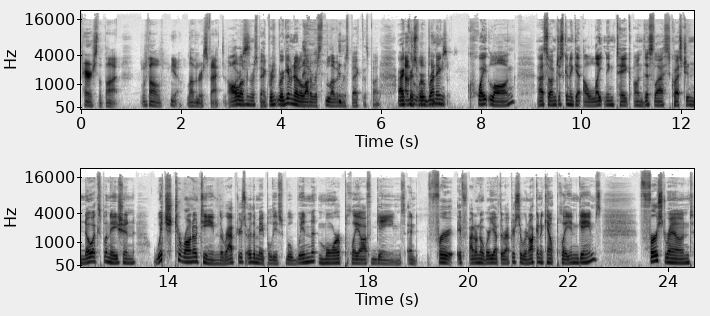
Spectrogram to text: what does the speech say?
perish the thought. With all you know, love and respect. All course. love and respect. We're, we're giving it a lot of res- love and respect. This pod. All right, Chris, we're running quite long, uh, so I'm just gonna get a lightning take on this last question. No explanation. Which Toronto team, the Raptors or the Maple Leafs, will win more playoff games? And for if I don't know where you have the Raptors, so we're not going to count play-in games. First round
